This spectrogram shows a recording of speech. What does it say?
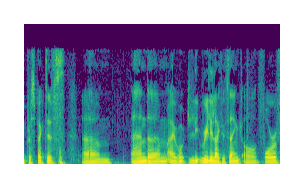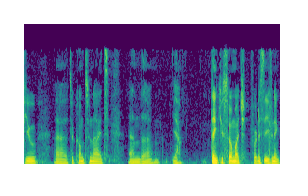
perspectives. Um, and um, I would li- really like to thank all four of you uh, to come tonight. And um, yeah, thank you so much for this evening.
